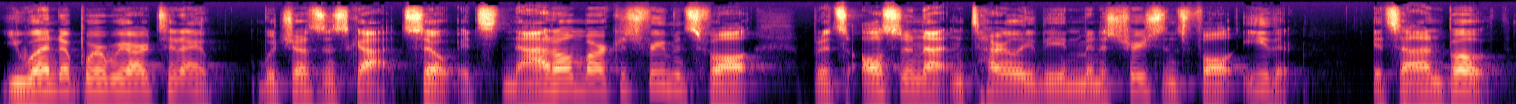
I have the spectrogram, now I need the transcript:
you end up where we are today with Justin Scott. So it's not all Marcus Freeman's fault, but it's also not entirely the administration's fault either. It's on both.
